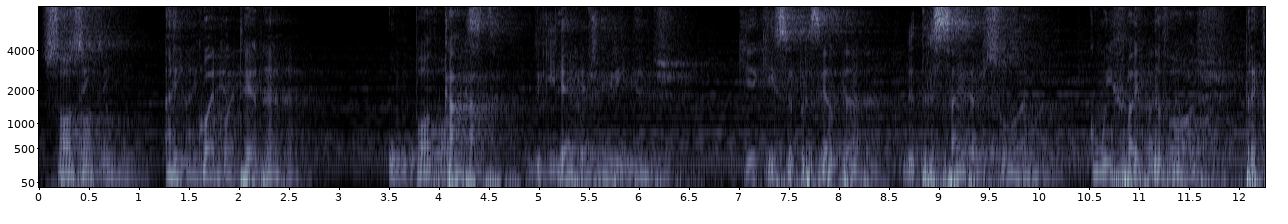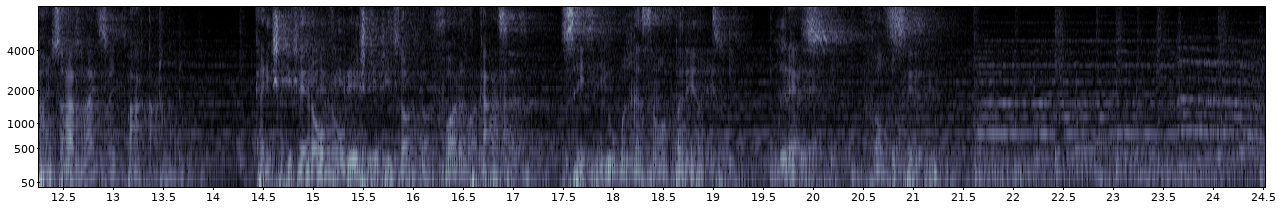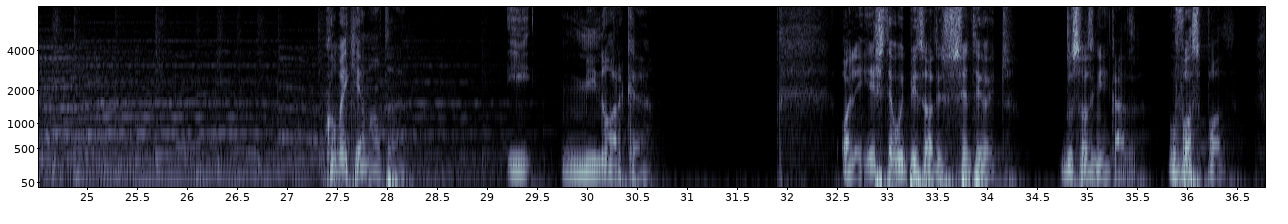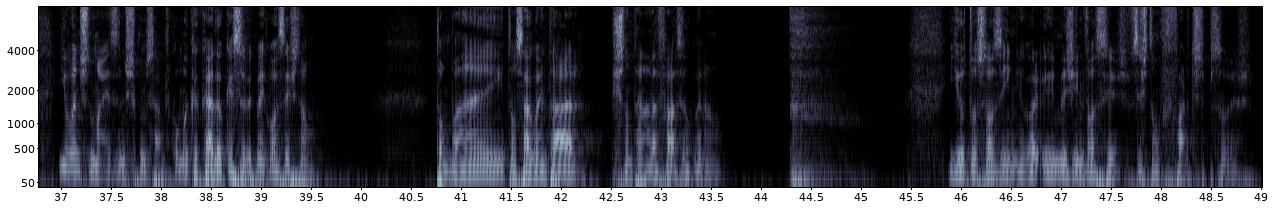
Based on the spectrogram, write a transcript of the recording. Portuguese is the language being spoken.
Sozinho em Quarentena. Um podcast de Guilherme Geirinhas, que aqui se apresenta na terceira pessoa, com efeito na voz, para causar mais impacto. Quem estiver a ouvir este episódio fora de casa, sem nenhuma razão aparente, merece falecer. Como é que é, malta? E Minorca. Olha, este é o episódio 68 do Sozinho em Casa, o vosso pod. E eu, antes de mais, antes de começarmos com uma cacada, eu quero saber como é que vocês estão. Estão bem? Estão-se a aguentar? Isto não está nada fácil, para não. E eu estou sozinho, agora eu imagino vocês, vocês estão fartos de pessoas.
